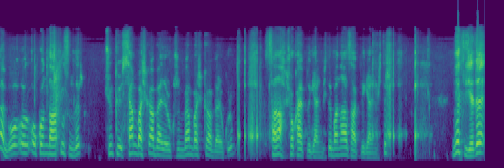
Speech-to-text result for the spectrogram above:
Abi o, o, o konuda haklısındır. Çünkü sen başka haberler okursun, ben başka haber okurum. Sana çok hype'lı gelmiştir, bana az hype'lı gelmiştir. Neticede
